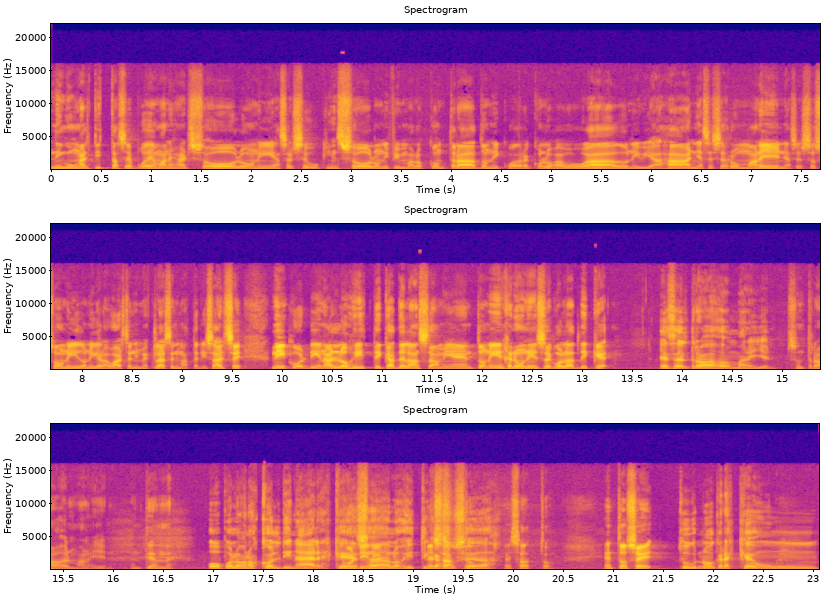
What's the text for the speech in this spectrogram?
ningún artista se puede manejar solo, ni hacerse booking solo, ni firmar los contratos, ni cuadrar con los abogados, ni viajar, ni hacerse road manager, ni hacerse sonido, ni grabarse, ni mezclarse, ni masterizarse, ni coordinar logísticas de lanzamiento, ni reunirse con las disques. Ese es el trabajo de un manager. Es un trabajo del manager, ¿entiendes? O por lo menos coordinar que Coordinar. esa logística Exacto, suceda. Exacto. Entonces, ¿Tú no crees que un...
